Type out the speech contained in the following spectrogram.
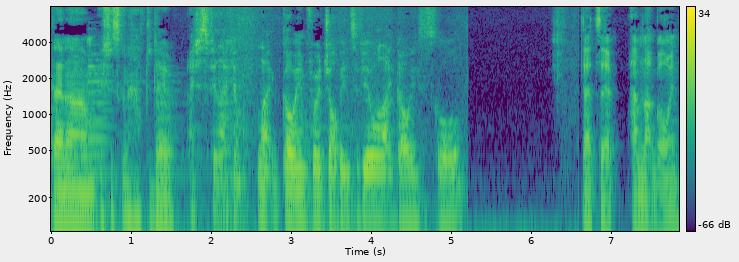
then um, it's just gonna have to do. I just feel like I'm like going for a job interview or like going to school. That's it. I'm not going.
